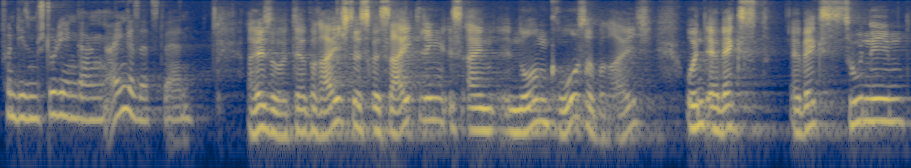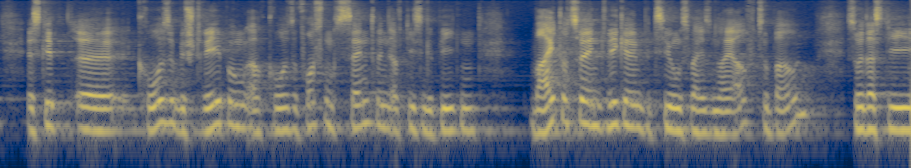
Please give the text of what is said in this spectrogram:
von diesem Studiengang eingesetzt werden? Also der Bereich des Recycling ist ein enorm großer Bereich und er wächst. Er wächst zunehmend. Es gibt äh, große Bestrebungen, auch große Forschungszentren auf diesen Gebieten weiterzuentwickeln beziehungsweise neu aufzubauen, so dass die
